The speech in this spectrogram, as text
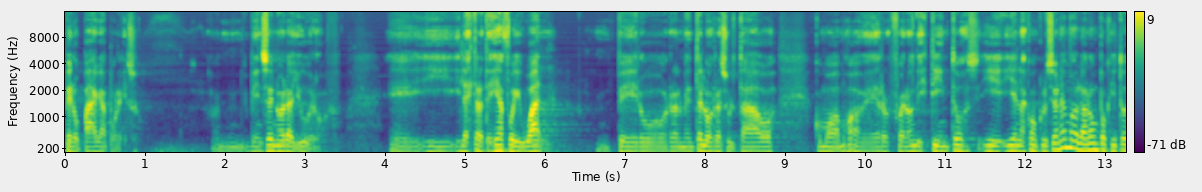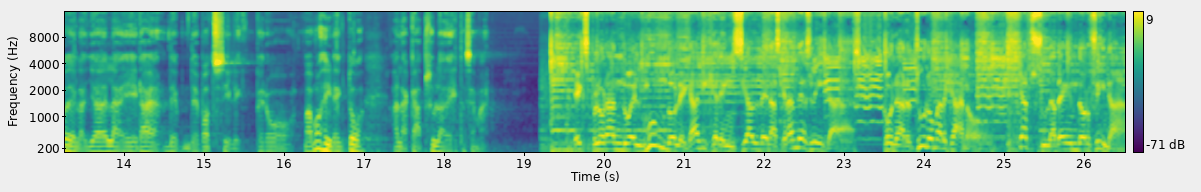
pero paga por eso. Vincent no era Uberoff. Eh, y, la estrategia fue igual, pero realmente los resultados, como vamos a ver, fueron distintos. Y, en las conclusiones vamos a hablar un poquito de la, ya de la era de, de Bot pero vamos directo a la cápsula de esta semana. Explorando el mundo legal y gerencial de las grandes ligas con Arturo Marcano. Cápsula de endorfina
